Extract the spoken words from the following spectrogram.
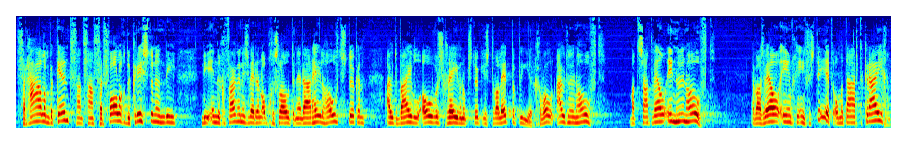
verhalen bekend van, van vervolgde christenen die, die in de gevangenis werden opgesloten en daar hele hoofdstukken uit de Bijbel overschreven op stukjes toiletpapier. Gewoon uit hun hoofd. Maar het zat wel in hun hoofd. Er was wel in geïnvesteerd om het daar te krijgen.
